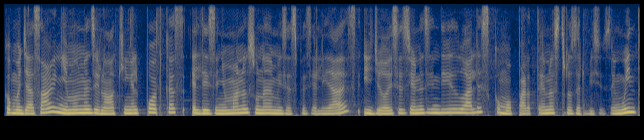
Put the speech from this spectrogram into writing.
Como ya saben y hemos mencionado aquí en el podcast, el diseño humano es una de mis especialidades y yo doy sesiones individuales como parte de nuestros servicios en Wind.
